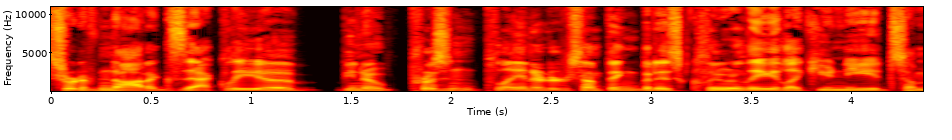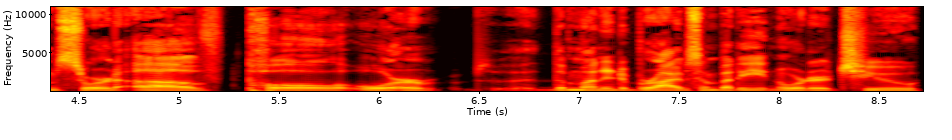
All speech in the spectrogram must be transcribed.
sort of not exactly a you know prison planet or something, but is clearly like you need some sort of pull or the money to bribe somebody in order to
